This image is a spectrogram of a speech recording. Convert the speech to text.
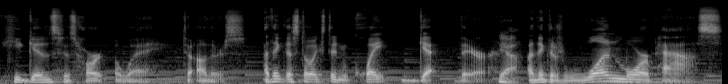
he gives his heart away to others. I think the Stoics didn't quite get there. Yeah. I think there's one more pass,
